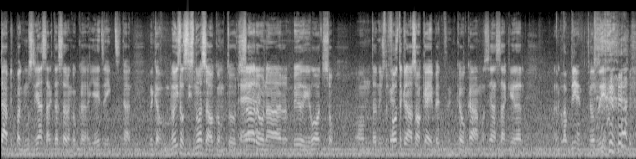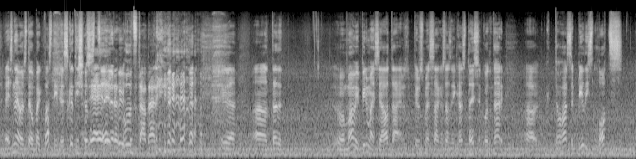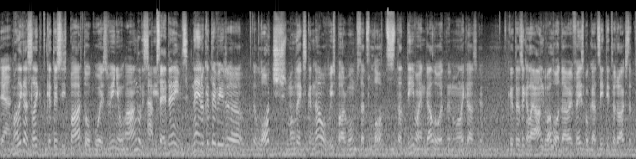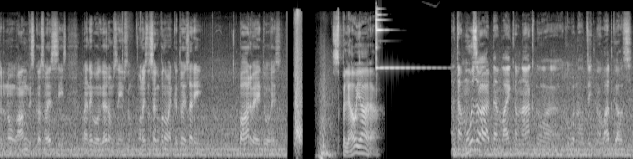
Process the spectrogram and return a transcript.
Tā, bet pagaidi, mums ir jāsāk tā saruna kaut kā jēdzīga citādi. Kā, nu, izlasīs nosaukumu, tur saruna ar Billiju Lotsu, un tad viņš tur fotografēs, ok, bet kaut kā mums jāsāk ir ar... ar Labdien! es nevaru tevi beigt pastīties, skatīšos uz ceļu. lūdzu tā dari. Jā, tad man bija pirmais jautājums, pirms mēs sākām stāstīt, kas tu esi un ko tu dari. Tev vārds ir Billijs Lots. Jā. Man liekas, laik, ka tu esi pārtulkojis viņu angliski. Pseidonīms. Nē, nu, ka tev ir uh, loķis. Man liekas, ka nav vispār mums tāds lots, tāda dīvaina galotne. Nu, man liekas, ka, ka kā, lai angļu valodā vai Facebookā citi tur raksta tur, nu, angliskos versijas, lai nebūtu garumzīmes. Un, un es no sākuma padomāju, ka tu esi arī pārveidojis. Spļauj ārā! Tam uzvārdam laikam nāk no no no Latgales.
